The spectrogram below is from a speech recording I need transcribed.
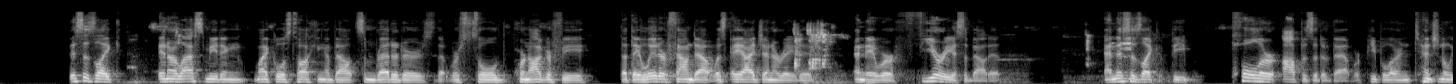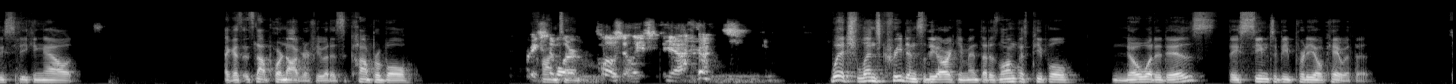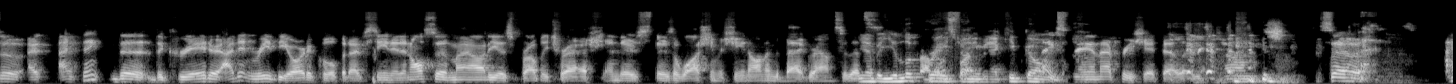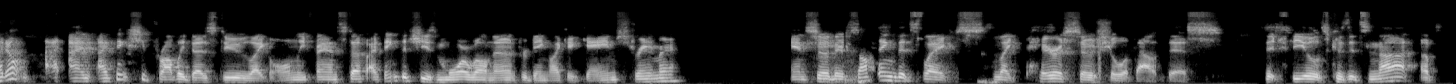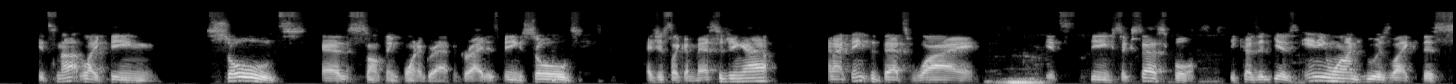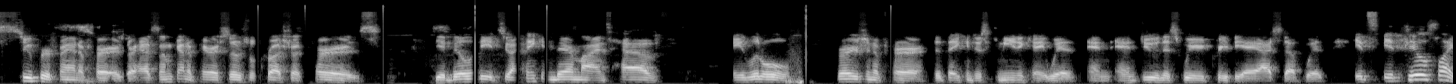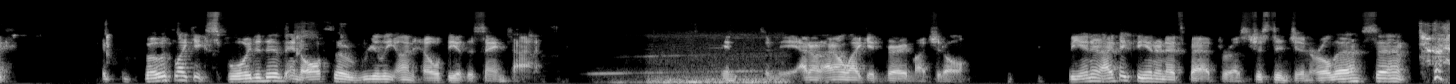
This is like in our last meeting, Michael was talking about some Redditors that were sold pornography that they later found out was AI generated and they were furious about it. And this is like the polar opposite of that, where people are intentionally seeking out, I guess it's not pornography, but it's comparable, Pretty similar, close at least. Yeah. which lends credence to the argument that as long as people know what it is, they seem to be pretty okay with it. So I, I think the the creator I didn't read the article, but I've seen it, and also my audio is probably trash, and there's there's a washing machine on in the background, so that's Yeah, but you look Oh, great, funny man fine. Keep going. thanks, man. I appreciate that. Lady. Um, so I don't. I, I I think she probably does do like OnlyFans stuff. I think that she's more well known for being like a game streamer, and so there's something that's like like parasocial about this that feels because it's not a it's not like being sold as something pornographic, right? It's being sold as just like a messaging app. And I think that that's why it's being successful because it gives anyone who is like this super fan of hers or has some kind of parasocial crush of hers the ability to, I think, in their minds, have a little version of her that they can just communicate with and and do this weird, creepy AI stuff with. It's it feels like both like exploitative and also really unhealthy at the same time. In, to me, I don't I don't like it very much at all. The internet, I think the internet's bad for us, just in general. Though, so hey,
